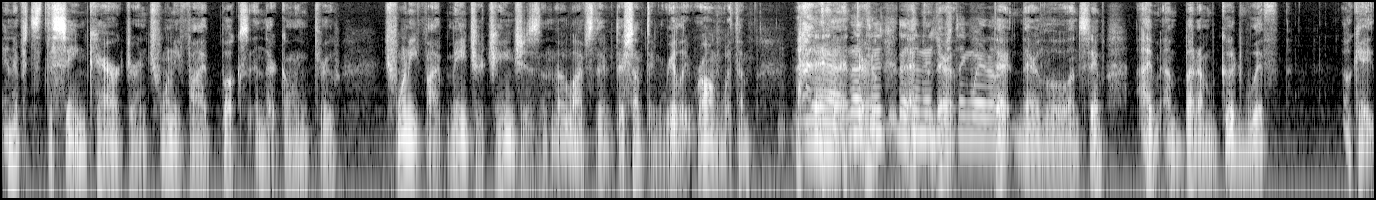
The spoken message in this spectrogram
And if it's the same character in 25 books and they're going through 25 major changes in their lives, there, there's something really wrong with them. Yeah, that's int- that's an interesting way to- They're, they're a little unstable. I'm- but I'm good with, okay,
